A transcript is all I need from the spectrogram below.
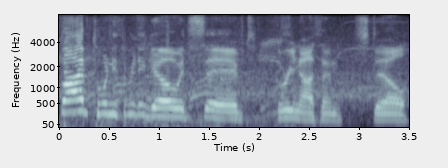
5.23 to go. It's saved. 3 nothing. Still.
